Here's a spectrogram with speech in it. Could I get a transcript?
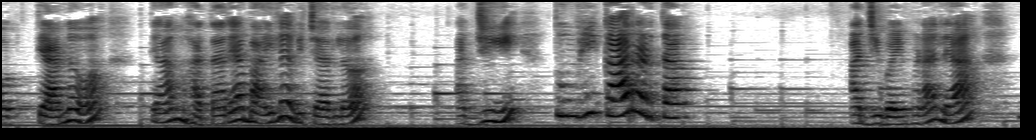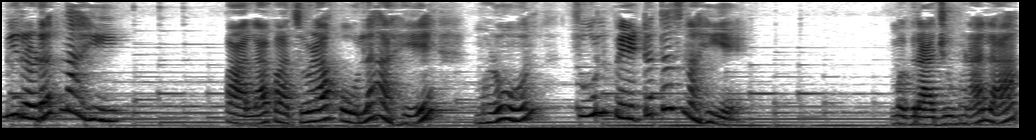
मग त्यानं त्या म्हाताऱ्या बाईला विचारलं आजी तुम्ही का रडता? आजीबाई म्हणाल्या मी रडत नाही. पाला पाचोळा ओला आहे म्हणून चूल पेटतच नाहीये. मग राजू म्हणाला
